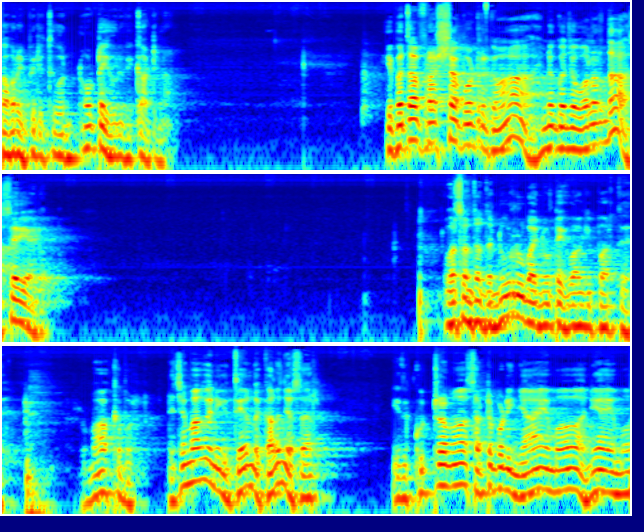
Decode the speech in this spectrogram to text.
கவரை பிரித்து ஒரு நோட்டை உருவி காட்டினான். இப்போ தான் ஃப்ரெஷ்ஷாக போட்டிருக்கோம் இன்னும் கொஞ்சம் வளர்ந்தா சரியாயிடும். வசந்த் அந்த நூறு ரூபாய் நோட்டை வாங்கி பார்த்து ரிமார்க்கபிள் நிஜமாக நீங்கள் தேர்ந்த கலைஞர் சார் இது குற்றமோ சட்டப்படி நியாயமோ அநியாயமோ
